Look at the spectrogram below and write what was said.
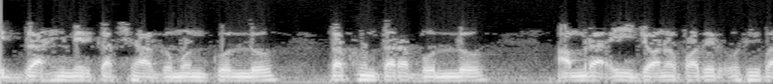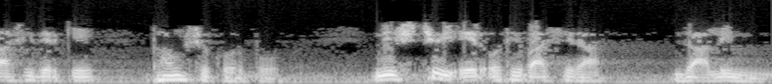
ইব্রাহিমের কাছে আগমন করল, তখন তারা বলল, আমরা এই জনপদের অধিবাসীদেরকে ধ্বংস করব। নিশ্চয়ই এর অধিবাসীরা জালিম।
